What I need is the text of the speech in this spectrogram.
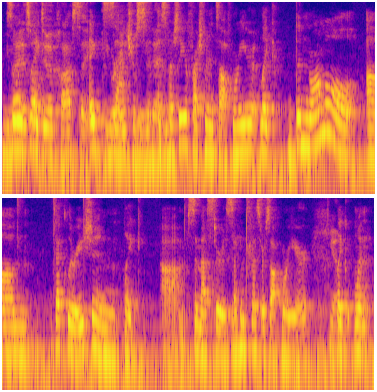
You so might it's as well like do a class that you are interested in. Especially your freshman and sophomore year. Like the normal um, declaration, like um, semester is 2nd semester sophomore year. Mm-hmm. Yeah. Like when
